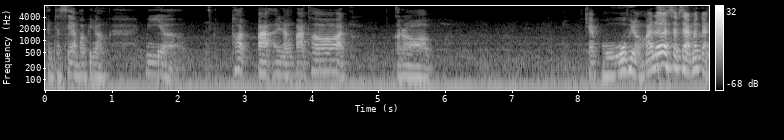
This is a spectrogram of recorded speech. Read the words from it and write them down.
เป็นตะแซ่บว่าพี่น้องมีเอ่อทอดปลาไอ้หนังปลาทอด กรอบ แคบหมูพี่น้องมาเด้อแซ่บๆมากัน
